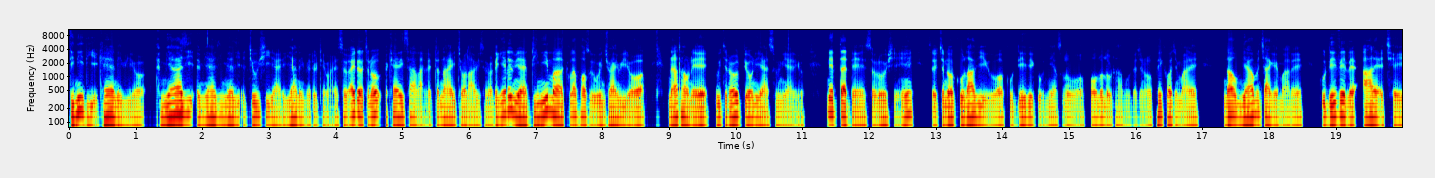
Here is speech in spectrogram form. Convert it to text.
ဒီနေ့ဒီအခန်းကနေပြီးတော့အများကြီးအများကြီးအများကြီးအကျိုးရှိရာတွေရနိုင်မယ်လို့ထင်ပါတယ်ဆိုအဲ့တော့ကျွန်တော်တို့အခန်းလေးစလာတယ်တနားရီကျော်လာပြီဆိုတော့တကယ်လို့များဒီနေ့မှာ club house ကိုဝင် join ပြီးတော့နားထောင်တယ်အခုကျွန်တော်တို့ပြောနေရဆိုနေရတွေကိုနှစ်သက်တယ်ဆိုလို့ရှိရင်ဆိုကျွန်တော်ကိုလာပြေကိုရောကို David ကိုနှစ်ယောက်စလုံးကို follow လုပ်ထားဖို့အတွက်ကျွန်တော်တို့ဖိတ်ခေါ်ချင်ပါတယ်နောက်များမကြခင်မှာလည်းကို David လည်းအားတဲ့အချိန်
